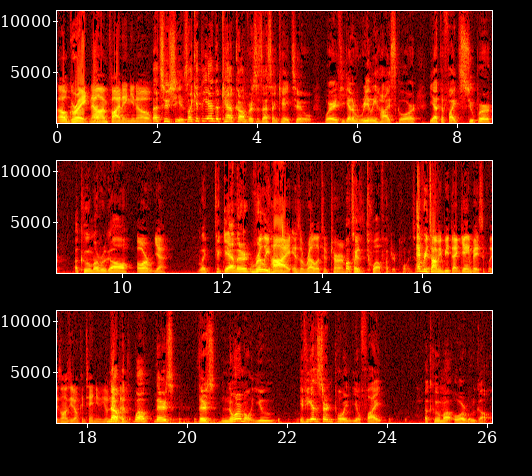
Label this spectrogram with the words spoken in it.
Oh, great! Now That- I'm fighting. You know, That's who she is. Like at the end of Capcom versus SNK 2, where if you get a really high score, you have to fight Super Akuma Rugal, or yeah, like together. really high is a relative term. Well, it's like 'Cause 1,200 points. Every think. time you beat that game, basically, as long as you don't continue, you'll No, but well, there's there's normal. You if you get a certain point, you'll fight Akuma or Rugal,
